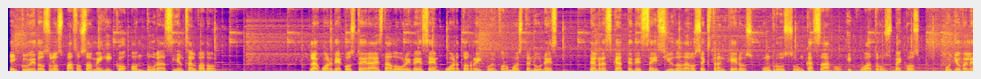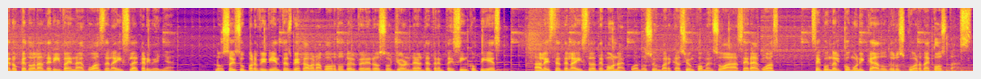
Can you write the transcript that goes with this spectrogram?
incluidos los pasos a México, Honduras y El Salvador. La Guardia Costera estadounidense en Puerto Rico informó este lunes del rescate de seis ciudadanos extranjeros, un ruso, un kazajo y cuatro uzbecos, cuyo velero quedó a la deriva en aguas de la isla caribeña. Los seis supervivientes viajaban a bordo del velero Sojourner de 35 pies al este de la isla de Mona cuando su embarcación comenzó a hacer aguas, según el comunicado de los guardacostas.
